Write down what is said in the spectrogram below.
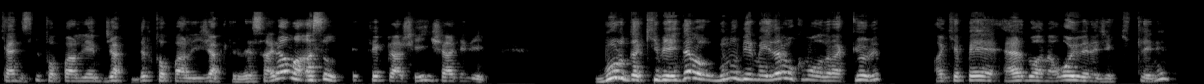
kendisini toparlayamayacak mıdır? Toparlayacaktır vesaire ama asıl tekrar şeyi işaret edeyim. Buradaki meydan bunu bir meydan okuma olarak görüp AKP Erdoğan'a oy verecek kitlenin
